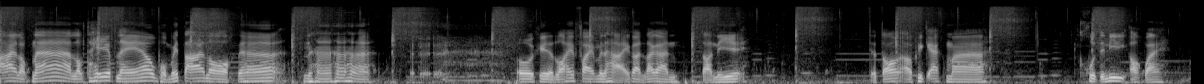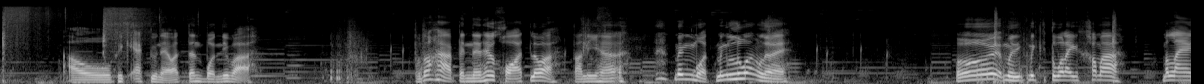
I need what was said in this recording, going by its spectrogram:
ตายหรอกนะ เราเทพแล้ว ผมไม่ตายหรอกนะฮะนะโอเคเดี๋ยวรอให้ไฟมันหายก่อนแล้วกัน ตอนนี้จะต้องเอาพิกแอคมาขุดอันนี้ออกไป เอาพิกแอคอยู่ไหนวะด้านบนนี่หว่าผมต้องหาเป็นเนเธอร์ควอสแล้วอะตอนนี้ฮะแม่งหมดแม่งล่วงเลยเฮ้ยเหมือนมีตัวอะไรเข้ามาแมลง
